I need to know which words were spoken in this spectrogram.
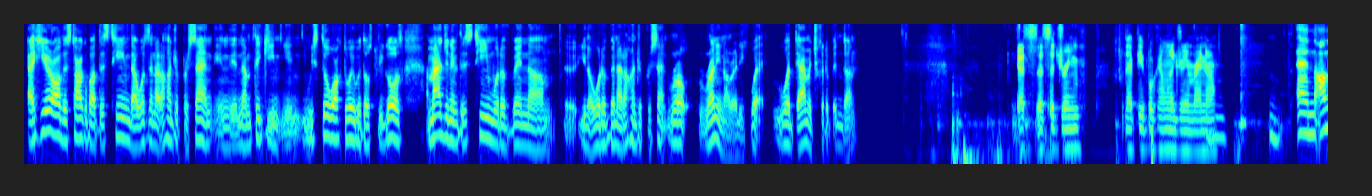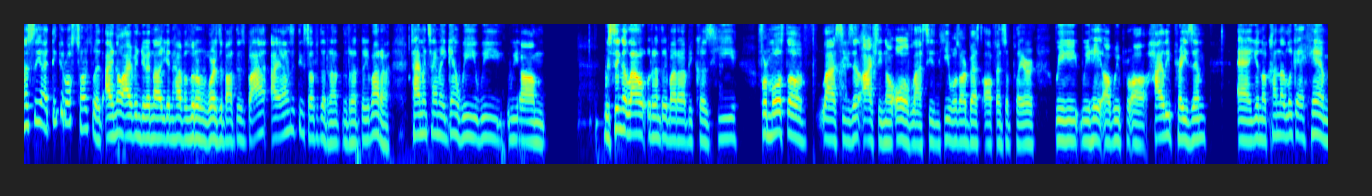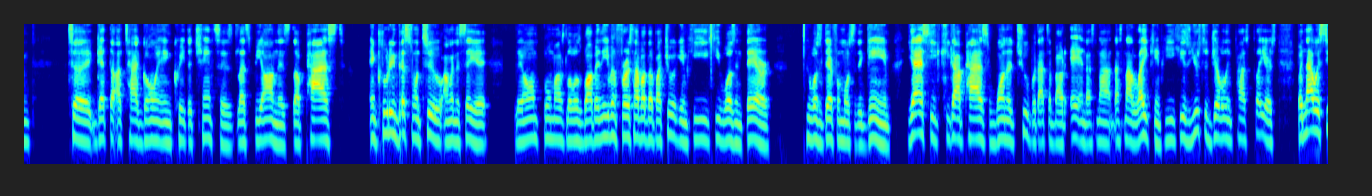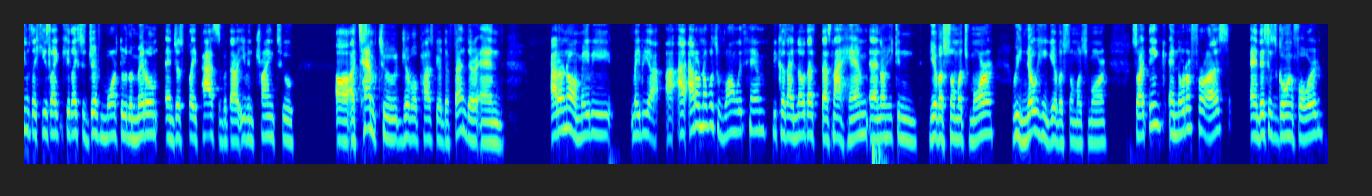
I hear all this talk about this team that wasn't at 100%, and, and I'm thinking you we still walked away with those three goals. Imagine if this team would have been, um, uh, you know, would have been at 100% ro- running already. What what damage could have been done? That's that's a dream that people can only dream right now. And honestly, I think it all starts with. I know Ivan, you're gonna you're gonna have a little words about this, but I, I honestly think it starts with Ren- Renato Ibarra. Time and time again, we we we um we single out Renato Ibarra because he, for most of last season, actually no, all of last season, he was our best offensive player. We we hate uh, we uh, highly praise him, and you know, kind of look at him to get the attack going and create the chances. Let's be honest, the past, including this one too, I'm gonna say it. Leon, Pumas, Lobos, BUAP, and even first half of the Pachuca game, he he wasn't there. He wasn't there for most of the game. Yes, he, he got past one or two, but that's about it, and that's not that's not like him. He he's used to dribbling past players, but now it seems like he's like he likes to drift more through the middle and just play passes without even trying to uh, attempt to dribble past your defender. And I don't know, maybe maybe I, I I don't know what's wrong with him because I know that that's not him, and I know he can give us so much more. We know he can give us so much more. So I think in order for us, and this is going forward,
